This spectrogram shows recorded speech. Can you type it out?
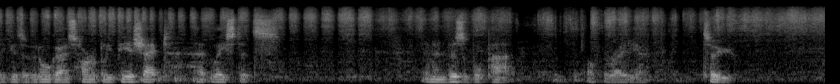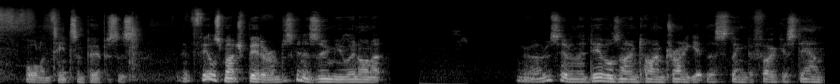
because if it all goes horribly pear-shaped at least it's an invisible part of the radio to all intents and purposes. It feels much better. I'm just going to zoom you in on it. I'm just having the devil's own time trying to get this thing to focus down.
